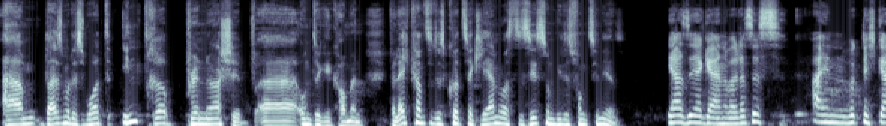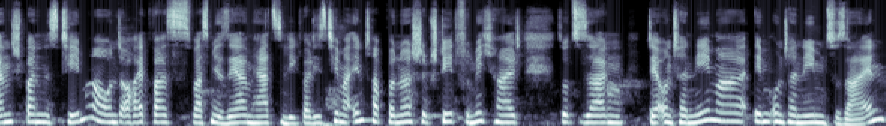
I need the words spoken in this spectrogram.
Ähm, da ist mir das Wort Intrapreneurship äh, untergekommen. Vielleicht kannst du das kurz erklären, was das ist und wie das funktioniert. Ja, sehr gerne, weil das ist ein wirklich ganz spannendes Thema und auch etwas, was mir sehr am Herzen liegt, weil dieses Thema Intrapreneurship steht für mich halt sozusagen der Unternehmer im Unternehmen zu sein,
